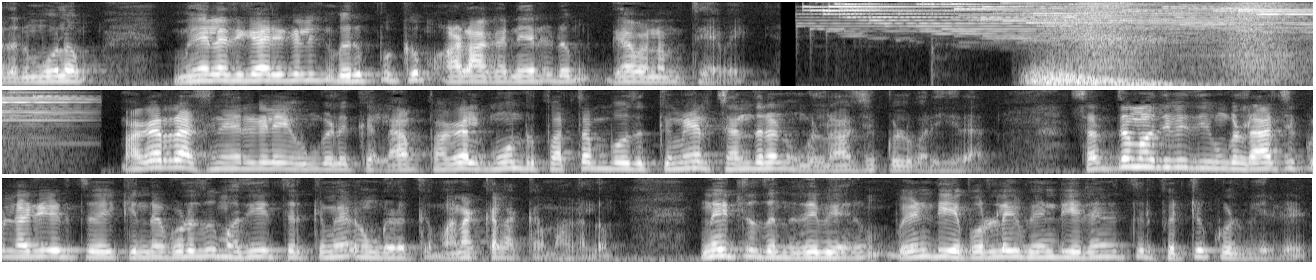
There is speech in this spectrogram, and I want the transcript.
அதன் மூலம் மேலதிகாரிகளின் வெறுப்புக்கும் ஆளாக நேரிடும் கவனம் தேவை. மகர ராசி நேர்களே உங்களுக்கெல்லாம் பகல் மூன்று பத்தொம்போதுக்கு மேல் சந்திரன் உங்கள் ராசிக்குள் வருகிறார். சப்தமதிபதி உங்கள் ராசிக்குள் அடியெடுத்து வைக்கின்ற பொழுது மதியத்திற்கு மேல் உங்களுக்கு மனக்கலக்கம் அகலும். நினைத்தது நிறைவேறும். வேண்டிய பொருளை வேண்டிய நேரத்தில் பெற்றுக்கொள்வீர்கள்.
